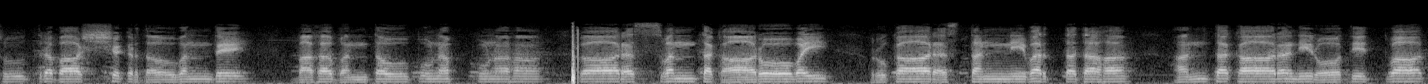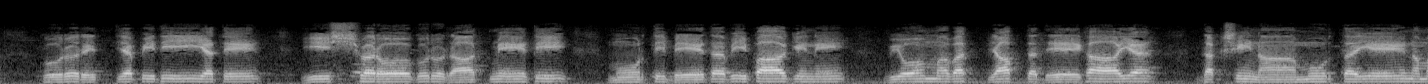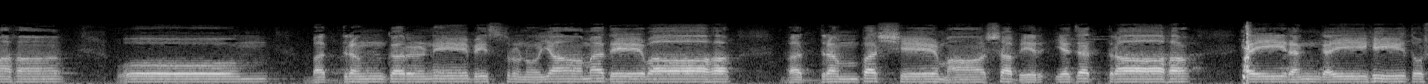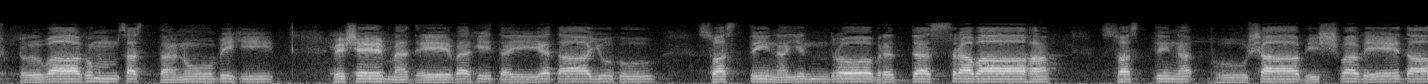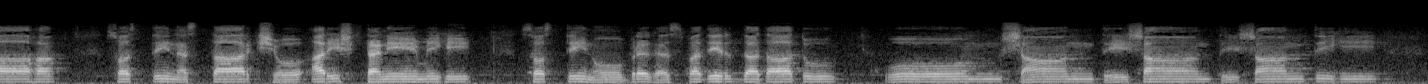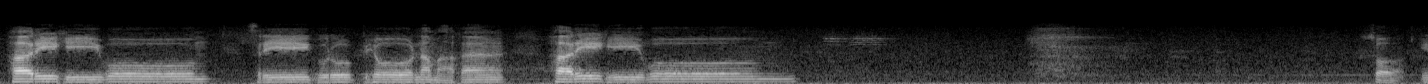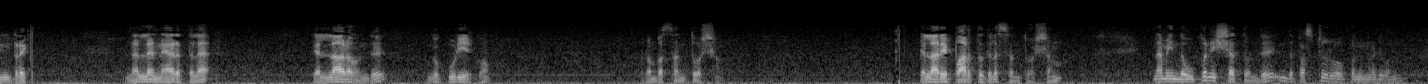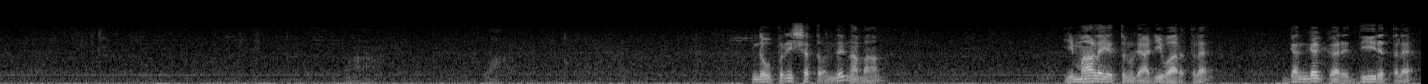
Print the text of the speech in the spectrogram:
सूत्रभाष्यकृतौ वन्दे भगवन्तौ पुनः पुनः। कारस्वन्तकारो वै ऋकारस्तन्निवर्ततः। अन्तकारनिरोतित्वात् गुरुरित्यपि दीयते। ईश्वरो गुरुरात्मेति मूर्तिभेदविपागिने व्योमवद्व्याप्तदेहाय दक्षिणामूर्तये नमः ॐ भद्रम् कर्णेभिः शृणुयामदेवाः भद्रम् पश्येमाशभिर्यजत्राः कैरङ्गैः तुष्टुवाहुंसस्तनूभिः विषेमदेवहितैयतायुः स्वस्ति न इन्द्रो वृद्धस्रवाः स्वस्ति न भूषा विश्ववेदाः स्वस्ति नस्तार्क्ष्यो अरिष्टनेमिः स्वस्ति नो बृहस्पतिर्ददातु ॐ शान्ति शान्ति शान्तिः हरिः ॐ श्रीगुरुभ्यो नमः हरिः ॐ ஸோ இன்றைக்கு நல்ல நேரத்தில் எல்லாரும் வந்து இங்க கூடியிருக்கோம். ரொம்ப சந்தோஷம். எல்லாரையும் பார்த்ததுல சந்தோஷம். நம்ம இந்த உபனிஷத் வந்து இந்த பஸ்ட் ரோ கொஞ்சம் முன்னாடி வந்து இந்த உபனிஷத்தை வந்து நம்ம இமாலயத்தினுடைய அடிவாரத்துல கங்கக்கரை தீரத்துல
